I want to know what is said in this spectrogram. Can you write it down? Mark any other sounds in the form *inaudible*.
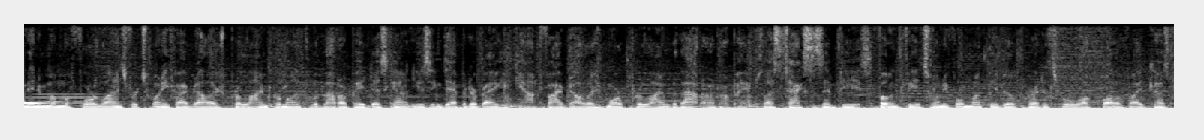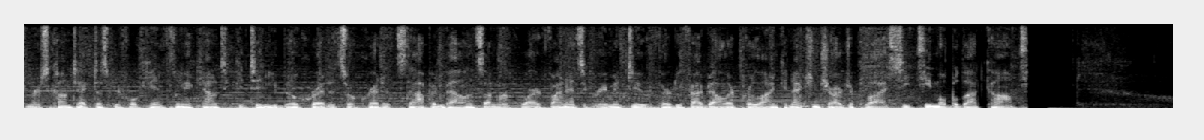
Minimum of four lines for $25 per line per month with auto pay discount using debit or bank account. $5 more per line without auto pay, plus taxes and fees. Phone fee at 24 monthly bill credits for all well qualified customers. Contact us before canceling account to continue bill credits or credit stop and balance on required finance agreement due. $35 per line connection charge apply. Ctmobile.com.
